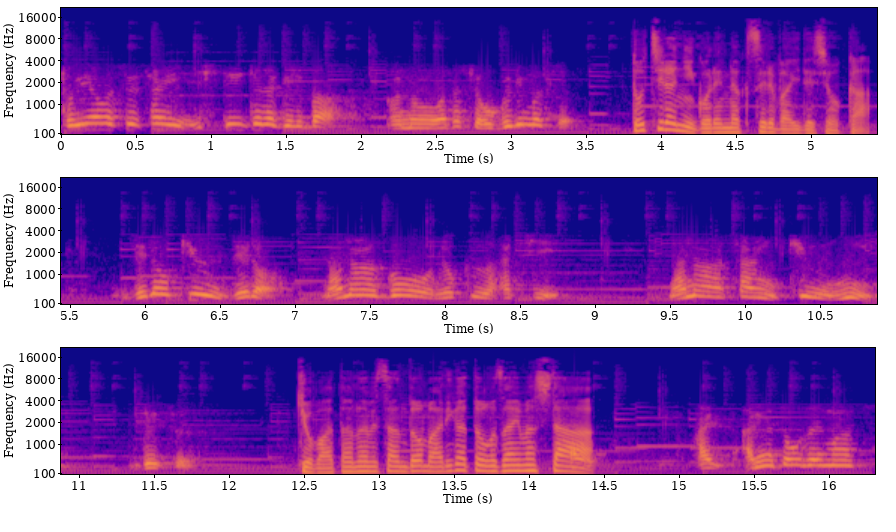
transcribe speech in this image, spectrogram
問い合わせさえしていただければあの私送ります。どちらにご連絡すればいいでしょうか？090-7568-7392です。今日は渡辺さんどうもありがとうございました、はい、はい、ありがとうございます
